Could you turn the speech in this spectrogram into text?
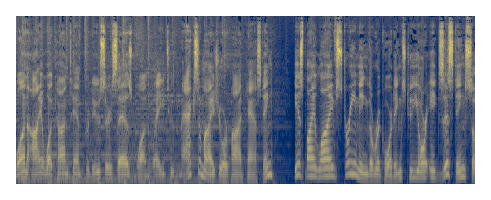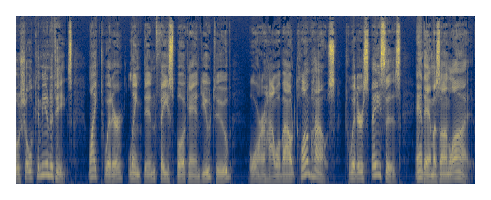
One Iowa content producer says one way to maximize your podcasting is by live streaming the recordings to your existing social communities like Twitter, LinkedIn, Facebook, and YouTube. Or how about Clubhouse, Twitter Spaces, and Amazon Live?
